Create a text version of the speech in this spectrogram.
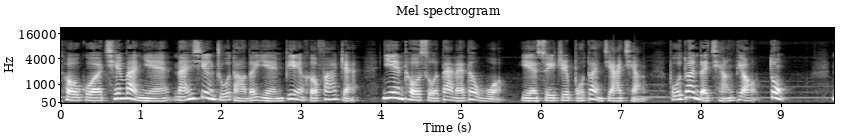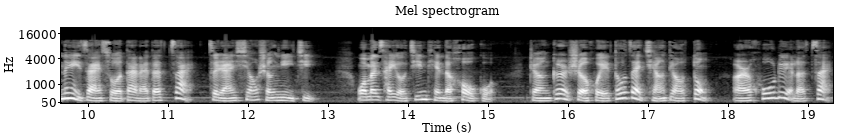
透过千万年男性主导的演变和发展，念头所带来的我也随之不断加强，不断的强调动，内在所带来的在。自然销声匿迹，我们才有今天的后果。整个社会都在强调动，而忽略了在，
